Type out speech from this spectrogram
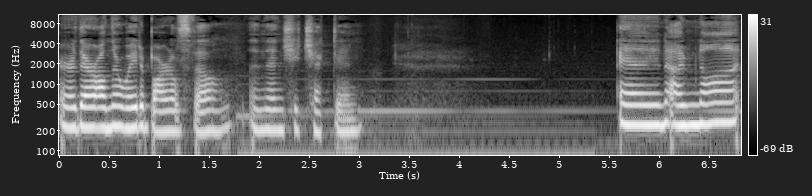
or they're on their way to Bartlesville, and then she checked in. And I'm not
